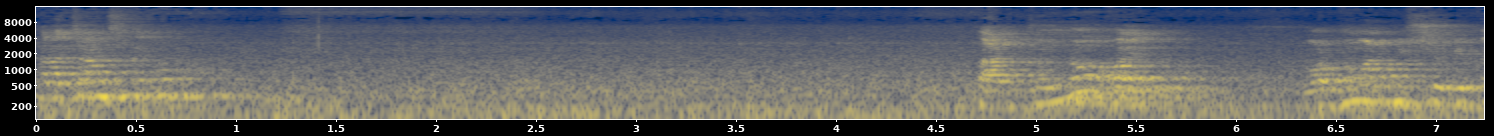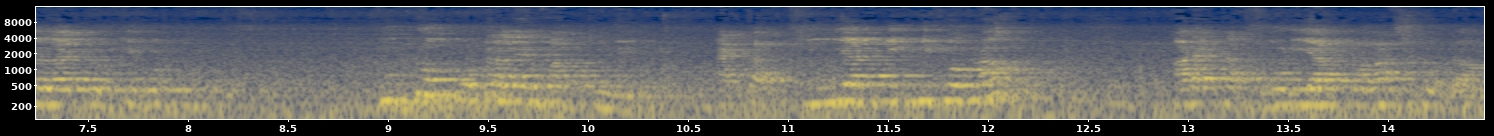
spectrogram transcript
তারা চান্স পেত না। তার জন্য হয়তো বর্ধমান বিশ্ববিদ্যালয় কর্তৃপক্ষ দুটো পোর্টালের মাধ্যমে একটা থ্রি ইয়ার ডিগ্রি প্রোগ্রাম আর একটা ফোর ইয়ার অনার্স প্রোগ্রাম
